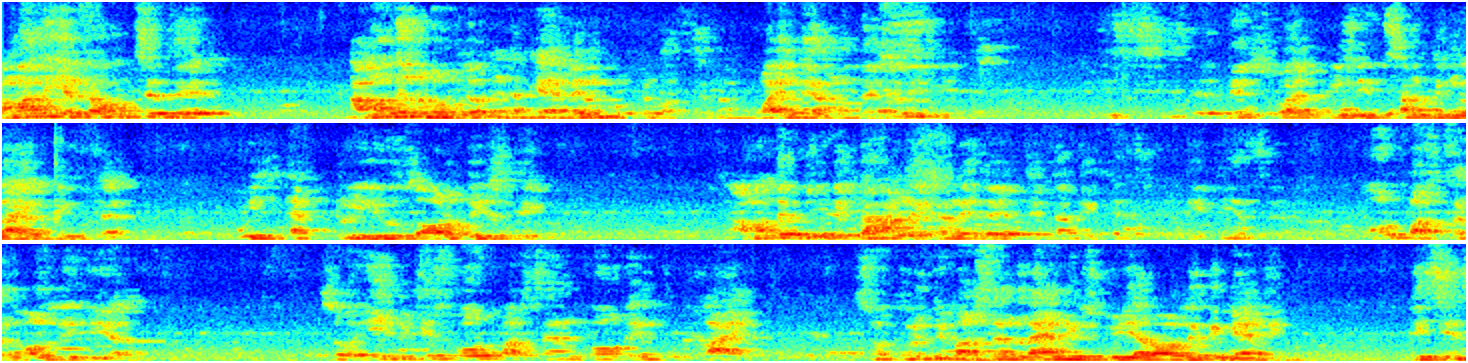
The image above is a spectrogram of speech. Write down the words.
আমার ইয়েটা হচ্ছে যে আমাদের লোকজন এটাকে অ্যাভেল করতে পারছে না ওয়াই দে আর নট অ্যাভেলিং ইট দিস ওয়াই উই নিড সামথিং লাইক দিস দ্যাট we have to use all these things. আমাদের যদি ধান এখানে যে- যেটা দেখেছে দেখিয়েছে ফোর পার্সেন্ট অনলি ইয়ার So if it is four percent, four into five, so twenty percent land is we are already getting. This is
